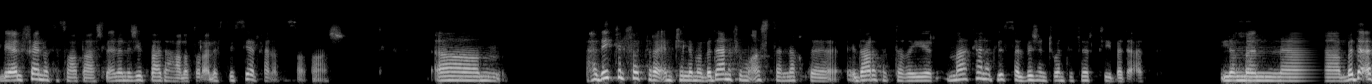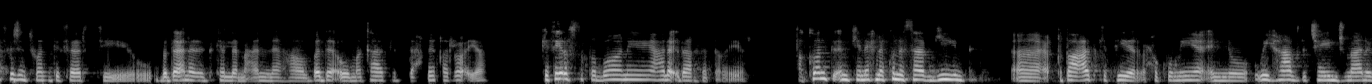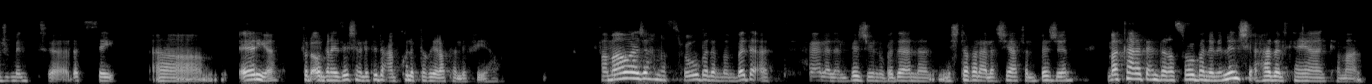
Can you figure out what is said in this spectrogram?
ل 2019 لأن أنا جيت بعدها على طول على إس تي سي 2019. هذيك الفترة يمكن لما بدأنا في مؤسسة النقد إدارة التغيير ما كانت لسه ال vision 2030 بدأت لما بدأت vision 2030 وبدأنا نتكلم عنها وبدأوا مكاتب تحقيق الرؤية كثير استقطبوني على إدارة التغيير. فكنت يمكن إحنا كنا سابقين آه، قطاعات كثير حكومية إنه we have the change management uh, let's say area في ال organization اللي تدعم كل التغييرات اللي فيها. فما واجهنا صعوبة لما بدأت فعلا ال vision وبدأنا نشتغل على أشياء في ال vision ما كانت عندنا صعوبة إن ننشئ هذا الكيان كمان.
